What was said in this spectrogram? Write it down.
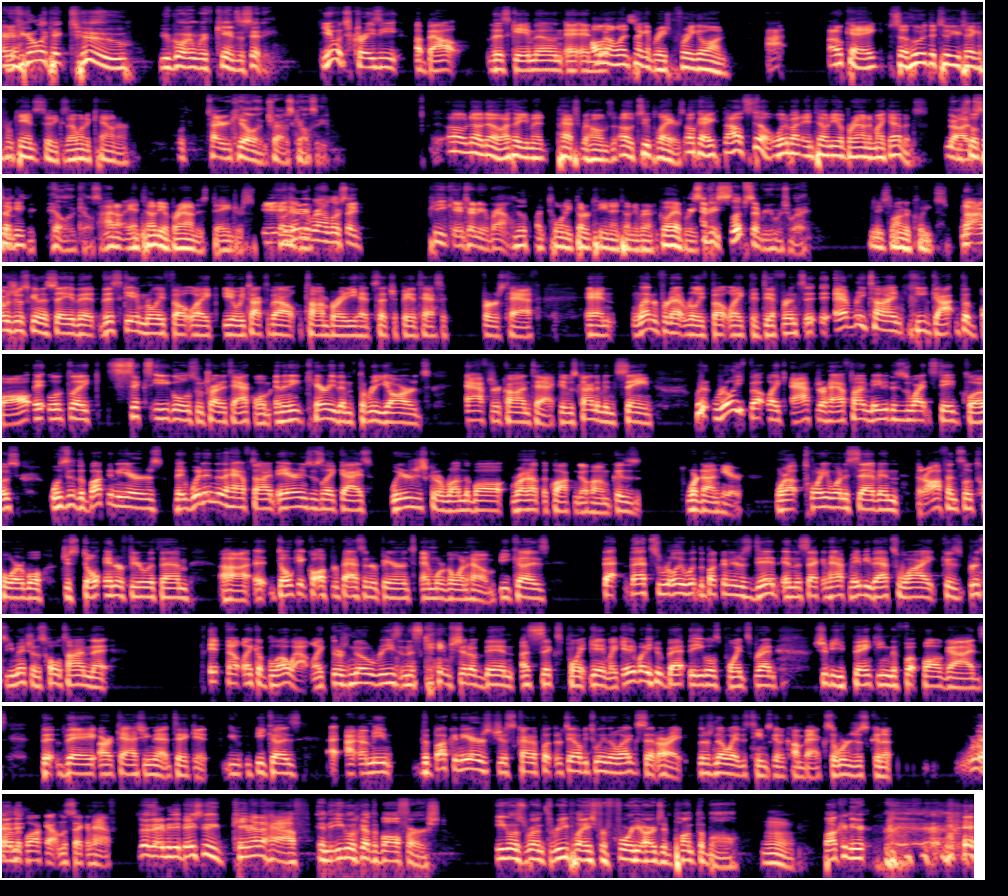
And if you can only pick two, you're going with Kansas City. You know what's crazy about this game though, and, and Hold what- on one second, Breech, before you go on. I, okay, so who are the two you're taking from Kansas City? Because I want to counter. With Tyreek Hill and Travis Kelce. Oh no, no, I thought you meant Patrick Mahomes. Oh, two players. Okay, I'll still. What about Antonio Brown and Mike Evans? No, I'd still still taking- Hill and Kelce. I don't. Antonio Brown is dangerous. Go ahead, Antonio Breech. Brown looks like peak Antonio Brown. He looks like 2013 Antonio Brown. Go ahead, Breech. Except he slips every which way. Needs longer cleats. No, I was just gonna say that this game really felt like you know we talked about Tom Brady had such a fantastic first half, and Leonard Fournette really felt like the difference. It- it- every time he got the ball, it looked like six Eagles would try to tackle him, and then he'd carry them three yards after contact. It was kind of insane. But it really felt like after halftime, maybe this is why it stayed close. Was it the Buccaneers? They went into the halftime. Arians was like, guys, we're just going to run the ball, run out the clock, and go home because we're done here. We're up 21 to 7. Their offense looked horrible. Just don't interfere with them. Uh, don't get called for pass interference, and we're going home because that that's really what the Buccaneers did in the second half. Maybe that's why, because Prince, you mentioned this whole time that it felt like a blowout. Like there's no reason this game should have been a six point game. Like anybody who bet the Eagles point spread should be thanking the football gods that they are cashing that ticket because I, I mean the Buccaneers just kind of put their tail between their legs, said, "All right, there's no way this team's going to come back, so we're just gonna we're gonna Yeah, run the clock out in the second half." So they, I mean, they basically came out of half, and the Eagles got the ball first. Eagles run three plays for four yards and punt the ball. Mm. Buccaneer.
